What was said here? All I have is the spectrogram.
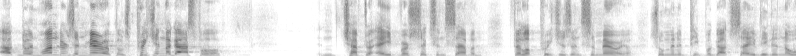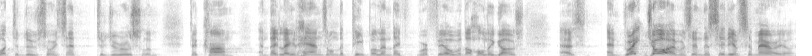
out doing wonders and miracles, preaching the gospel. In chapter 8, verse 6 and 7, Philip preaches in Samaria. So many people got saved, he didn't know what to do. So he sent to Jerusalem to come, and they laid hands on the people, and they were filled with the Holy Ghost. As, and great joy was in the city of Samaria.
